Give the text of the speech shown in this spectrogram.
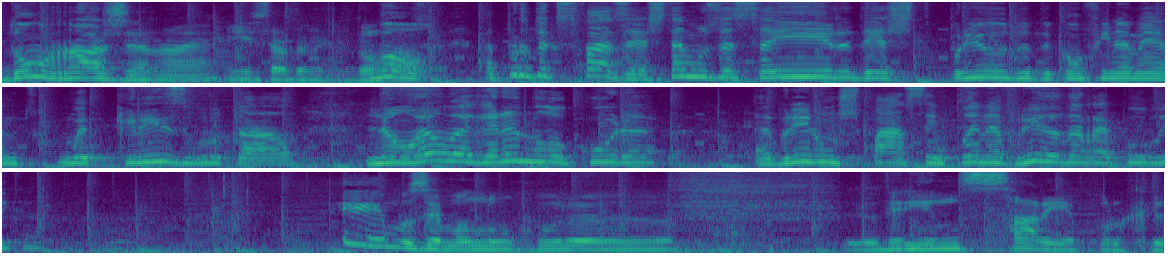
Dom Roger, não é? Exatamente, Dom Bom, Roger. a pergunta que se faz é: estamos a sair deste período de confinamento, uma crise brutal, não é uma grande loucura abrir um espaço em plena Avenida da República? É, mas é uma loucura, eu diria necessária, porque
